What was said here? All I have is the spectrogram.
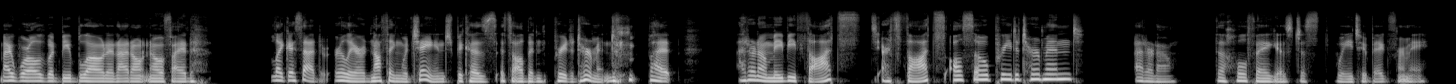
My world would be blown, and I don't know if I'd, like I said earlier, nothing would change because it's all been predetermined. but I don't know, maybe thoughts? Are thoughts also predetermined? I don't know. The whole thing is just way too big for me.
